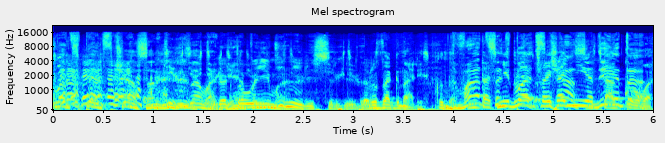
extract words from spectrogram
25 в час организовали. Как-то уединились, Сергей. Разогнались. Куда? Ну, так, не 25 25, а в час. нет Где это? такого.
